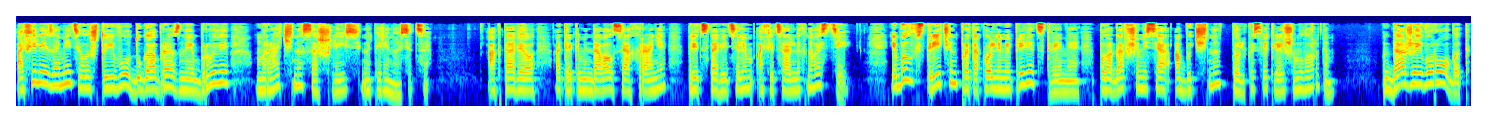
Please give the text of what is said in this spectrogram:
Офелия заметила, что его дугообразные брови мрачно сошлись на переносице. Октавио отрекомендовался охране представителем официальных новостей и был встречен протокольными приветствиями, полагавшимися обычно только светлейшим лордам. Даже его робот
